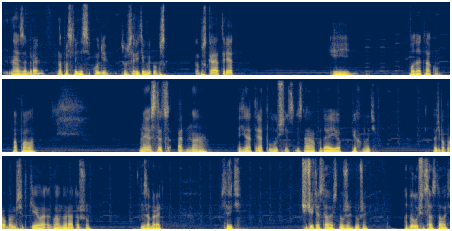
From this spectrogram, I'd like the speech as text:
На, забрали на последней секунде. Тут, смотрите, выпуск... выпускают ряд. И под атаку попала. У меня остается одна. Один отряд лучниц. Не знаю, куда ее пихнуть. Давайте попробуем все-таки главную ратушу забрать. Смотрите. Чуть-чуть осталось. Ну же, ну же. Одна лучница осталась.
